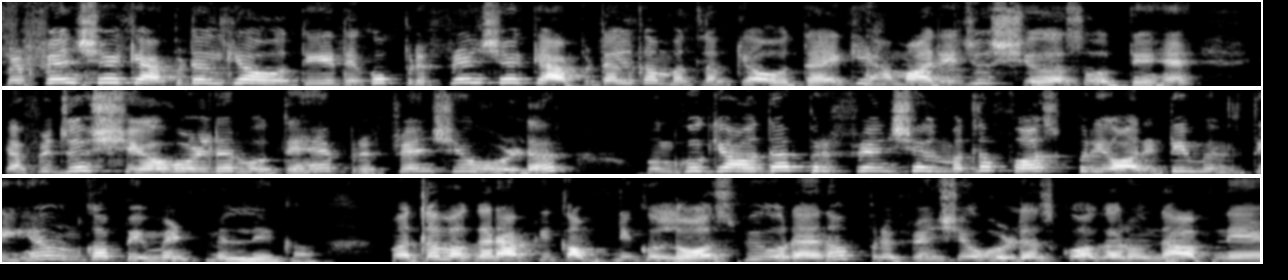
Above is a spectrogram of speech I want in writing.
प्रेफरेंस शेयर कैपिटल क्या होती है? देखो प्रेफरेंस शेयर कैपिटल का मतलब क्या होता है कि हमारे जो शेयर्स होते हैं या फिर जो शेयर होल्डर होते हैं प्रेफरेंस शेयर होल्डर उनको क्या होता है? प्रेफरेंशियल मतलब फ़र्स्ट प्रियोरिटी मिलती है उनका पेमेंट मिलने का। मतलब अगर आपकी कंपनी को लॉस भी हो रहा है ना प्रेफरेंस शेयर होल्डर्स को अगर आपने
